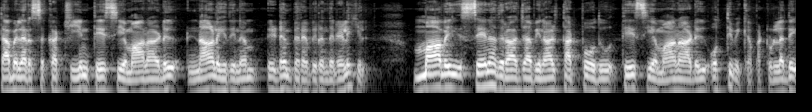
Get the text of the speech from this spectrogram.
தமிழரசு கட்சியின் தேசிய மாநாடு நாளைய தினம் இடம்பெறவிருந்த நிலையில் மாவை சேனாதிராஜாவினால் தற்போது தேசிய மாநாடு ஒத்திவைக்கப்பட்டுள்ளது.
